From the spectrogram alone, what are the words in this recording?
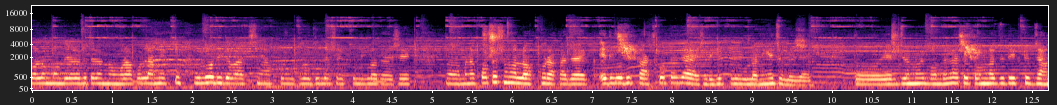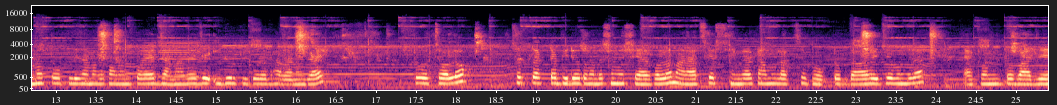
বলো মন্দিরের ভিতরে নোংরা করলে আমি একটু ফুলও দিতে পারছি না। ফুলগুলো দিলে সেই ফুলগুলোতে এসে মানে কত সময় লক্ষ্য রাখা যায়? এদিক ওদিক কাজ করতে যায় এসে দেখি ফুলগুলো নিয়ে চলে যায়। তো এর জন্যই বন্ধুরা তো তোমরা যদি একটু জানো তো প্লিজ আমাকে কমেন্ট করে জানাবে যে ইঁদুর কী করে ভাগানো যায়। তো চলো, ছোট্ট একটা ভিডিও তোমাদের সঙ্গে শেয়ার করলাম। আর আজকের সিঙ্গার কেমন লাগছে? ভোগ টোক দেওয়া হয়েছে বন্ধুরা। এখন তো বাজে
